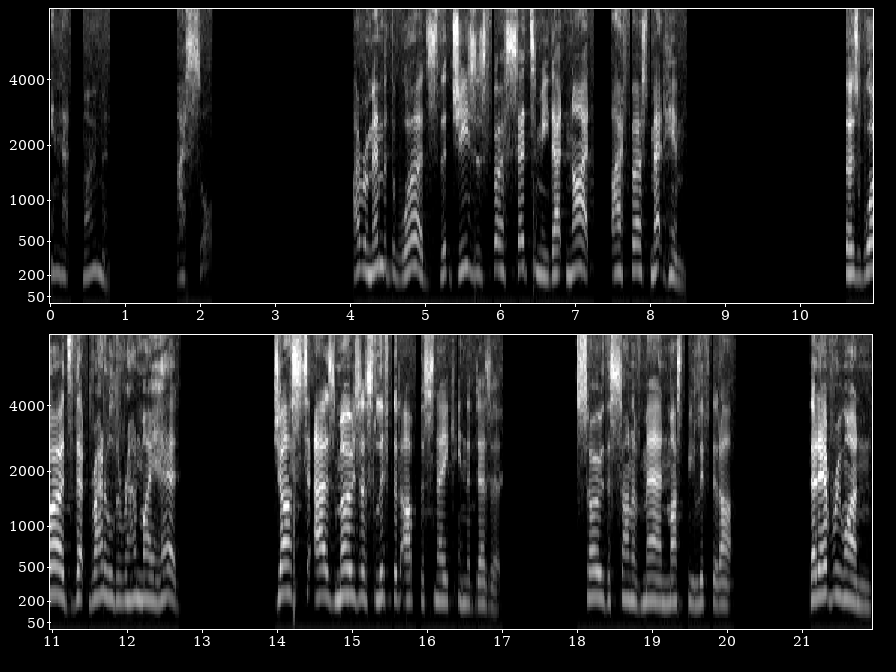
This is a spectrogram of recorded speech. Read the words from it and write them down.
In that moment, I saw. I remembered the words that Jesus first said to me that night I first met him. Those words that rattled around my head. Just as Moses lifted up the snake in the desert, so the Son of Man must be lifted up, that everyone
